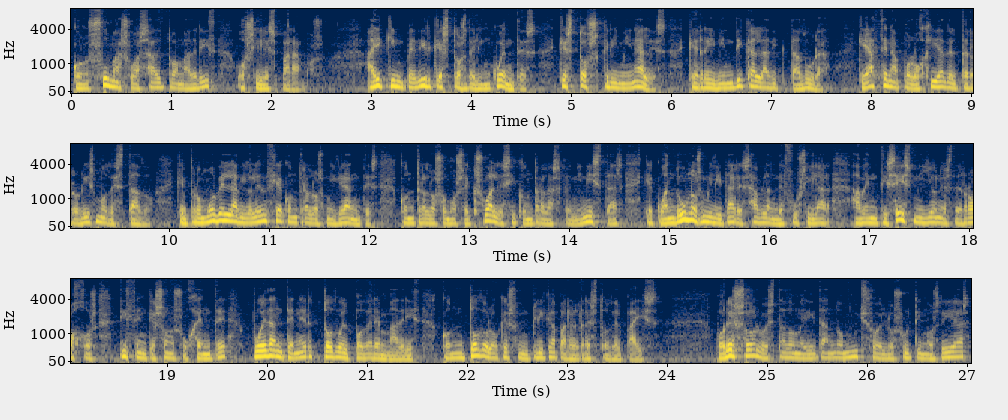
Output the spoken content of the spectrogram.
consuma su asalto a Madrid o si les paramos. Hay que impedir que estos delincuentes, que estos criminales que reivindican la dictadura, que hacen apología del terrorismo de Estado, que promueven la violencia contra los migrantes, contra los homosexuales y contra las feministas, que cuando unos militares hablan de fusilar a 26 millones de rojos dicen que son su gente, puedan tener todo el poder en Madrid, con todo lo que eso implica para el resto del país. Por eso lo he estado meditando mucho en los últimos días,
